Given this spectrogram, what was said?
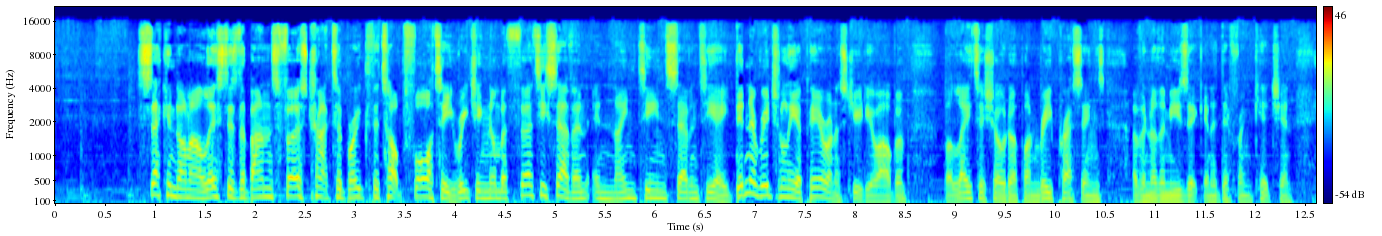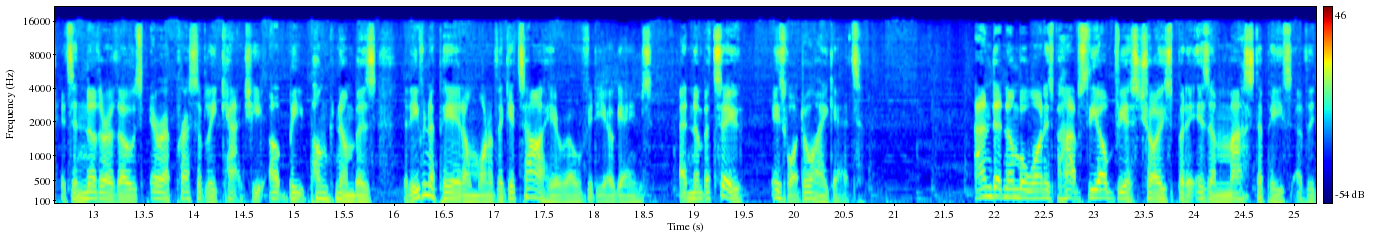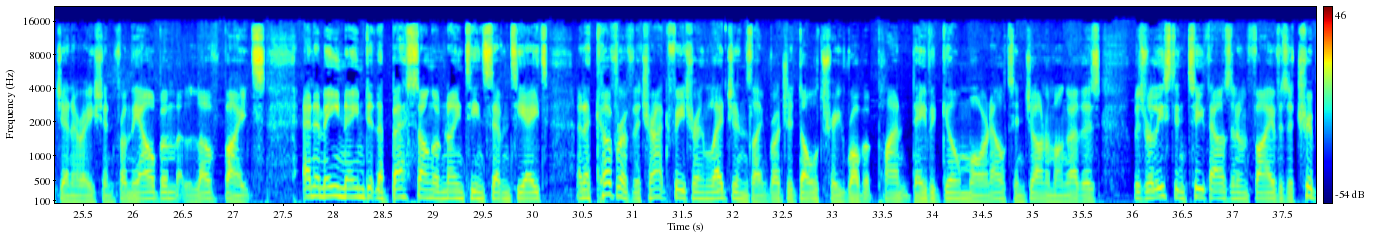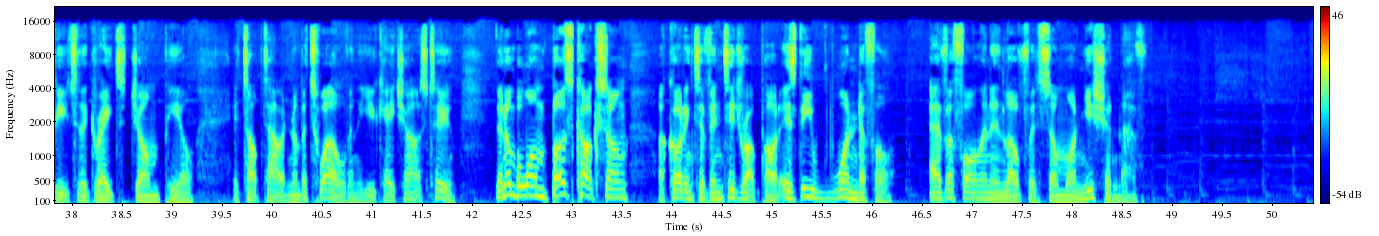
Second on our list is the band's first track to break the top 40, reaching number 37 in 1978. Didn't originally appear on a studio album, but later showed up on repressings of Another Music in a Different Kitchen. It's another of those irrepressibly catchy, upbeat punk numbers that even appeared on one of the Guitar Hero video games. At number 2 is What Do I Get? And at number one is perhaps the obvious choice, but it is a masterpiece of the generation from the album Love Bites. NME named it the best song of 1978, and a cover of the track featuring legends like Roger Daltrey, Robert Plant, David Gilmour, and Elton John, among others, was released in 2005 as a tribute to the great John Peel. It topped out at number 12 in the UK charts too. The number one Buzzcock song, according to Vintage Rock Pod, is the wonderful Ever Fallen in Love with Someone You Shouldn't Have.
